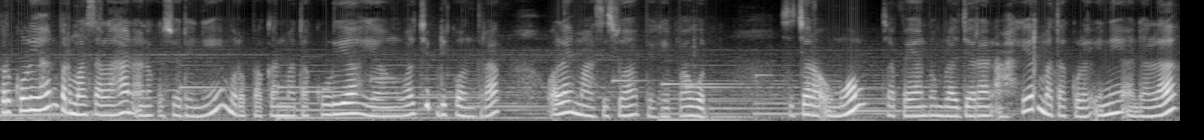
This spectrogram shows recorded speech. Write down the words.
Perkuliahan permasalahan anak usia dini merupakan mata kuliah yang wajib dikontrak oleh mahasiswa PG PAUD. Secara umum, capaian pembelajaran akhir mata kuliah ini adalah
